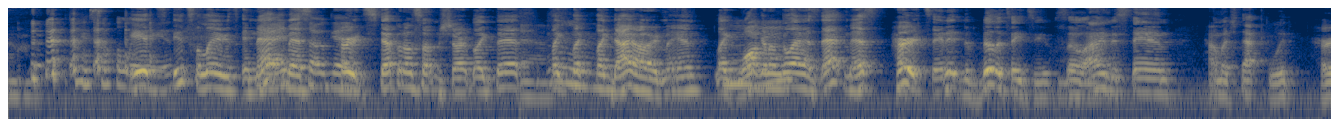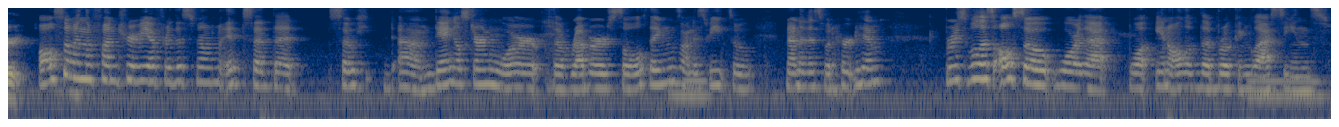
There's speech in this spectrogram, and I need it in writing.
Mm-hmm. it's so hilarious. It's it's hilarious, and that it's mess so good. hurts. Stepping on something sharp like that, Yeah. like like like mm. Die Hard, man. Like mm-hmm. walking on glass, that mess hurts and it debilitates you. So mm-hmm. I understand how much that would hurt. Also, in the fun trivia for this film, it said that so he, um, Daniel Stern wore the rubber sole things on his feet, so none of this would hurt him. Bruce Willis also wore that well, in all of the broken glass scenes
